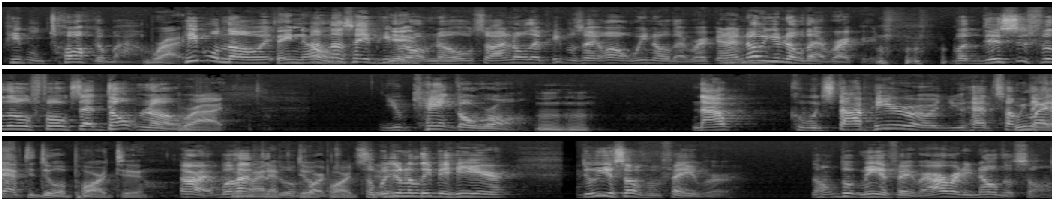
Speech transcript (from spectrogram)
people talk about. Right. People know it. They know. I'm not saying people Yeah. don't know. So I know that people say, "Oh, we know that record." I Mm-hmm. know you know that record, but this is for those folks that don't know. Right. You can't go wrong. Mm-hmm. Now, could we stop here, or you had something? We might else? have to do a part two. All right, we'll we have, might to, do a part two. So we're going to leave it here. Do yourself a favor. Don't do me a favor. I already know the song.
